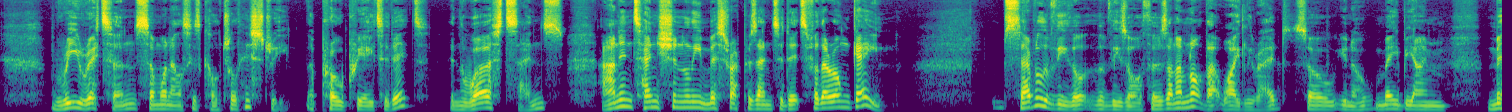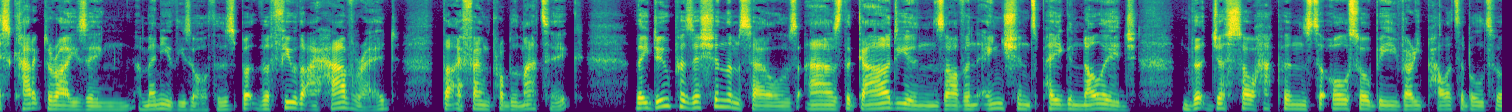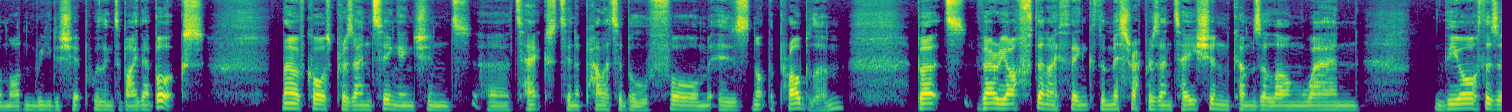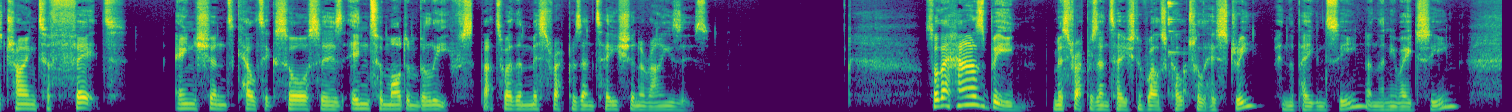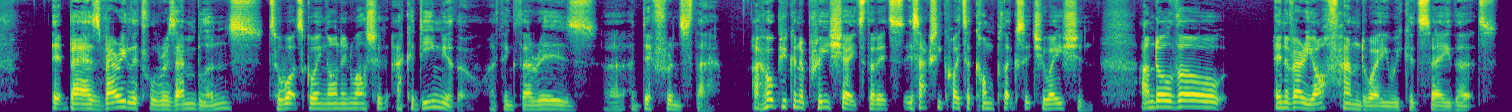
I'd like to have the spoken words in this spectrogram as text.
rewritten someone else's cultural history, appropriated it in the worst sense, and intentionally misrepresented it for their own gain. Several of these of these authors, and I'm not that widely read, so you know maybe I'm mischaracterizing many of these authors, but the few that I have read that I found problematic, they do position themselves as the guardians of an ancient pagan knowledge that just so happens to also be very palatable to a modern readership willing to buy their books. Now, of course, presenting ancient uh, texts in a palatable form is not the problem, but very often I think the misrepresentation comes along when the authors are trying to fit ancient Celtic sources into modern beliefs. That's where the misrepresentation arises. So there has been misrepresentation of Welsh cultural history in the pagan scene and the New Age scene. It bears very little resemblance to what's going on in Welsh academia, though. I think there is a, a difference there. I hope you can appreciate that it's it's actually quite a complex situation. And although in a very offhand way we could say that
